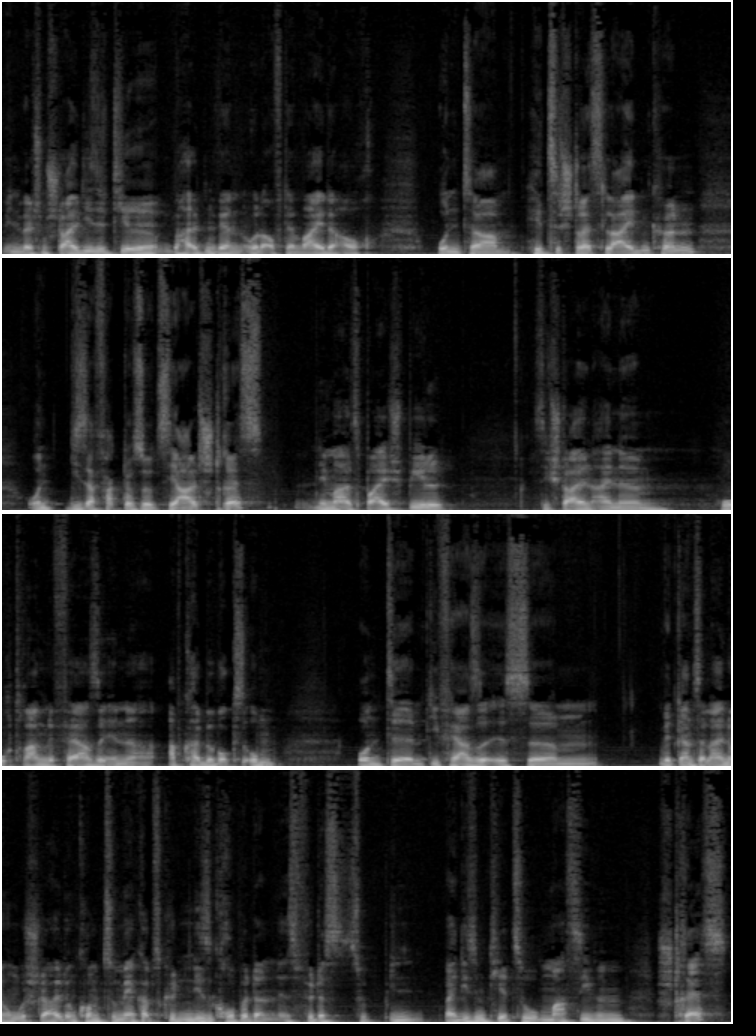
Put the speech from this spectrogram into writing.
in welchem Stall diese Tiere gehalten werden oder auf der Weide auch unter Hitzestress leiden können. Und dieser Faktor Sozialstress, nehmen wir als Beispiel Sie stallen eine hochtragende Ferse in eine Abkalbebox um. Und äh, die Ferse ist, ähm, wird ganz alleine umgestaltet und kommt zu Mehrkapskühen in diese Gruppe, dann ist für das zu, in, bei diesem Tier zu massivem Stress,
